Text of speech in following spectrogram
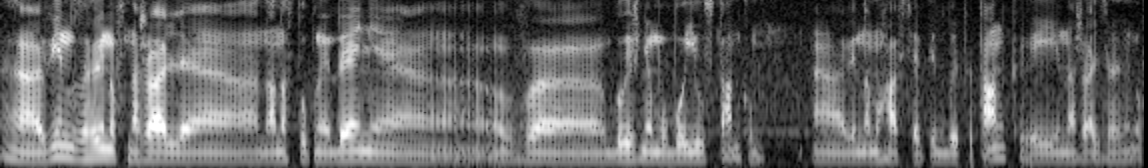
Е, Він загинув, на жаль, е, на наступний день е, в ближньому бою з танком. Е, Він намагався підбити танк і, на жаль, загинув.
